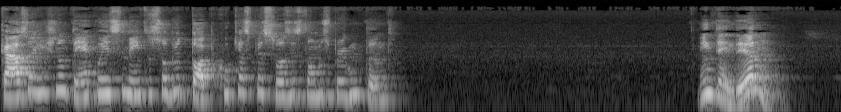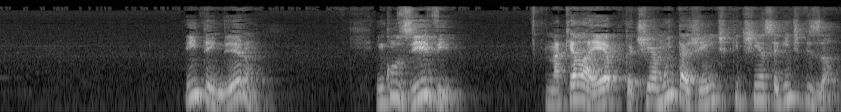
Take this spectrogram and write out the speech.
caso a gente não tenha conhecimento sobre o tópico que as pessoas estão nos perguntando. Entenderam? Entenderam? Inclusive, naquela época tinha muita gente que tinha a seguinte visão:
